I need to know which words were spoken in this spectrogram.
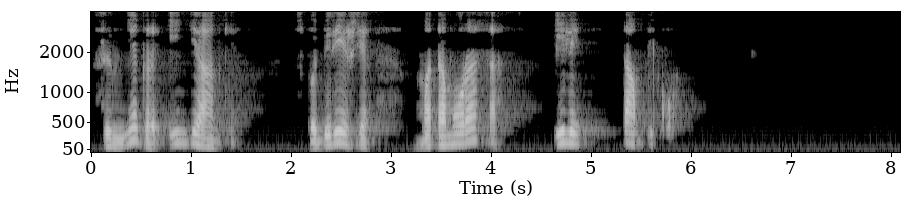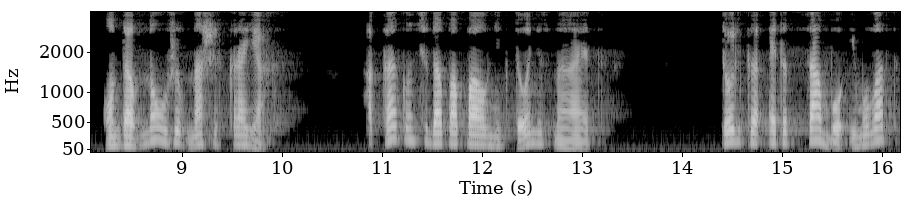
сын негра и индианки, с побережья Матамураса или Тампико. Он давно уже в наших краях, а как он сюда попал, никто не знает. Только этот самбо и мулат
